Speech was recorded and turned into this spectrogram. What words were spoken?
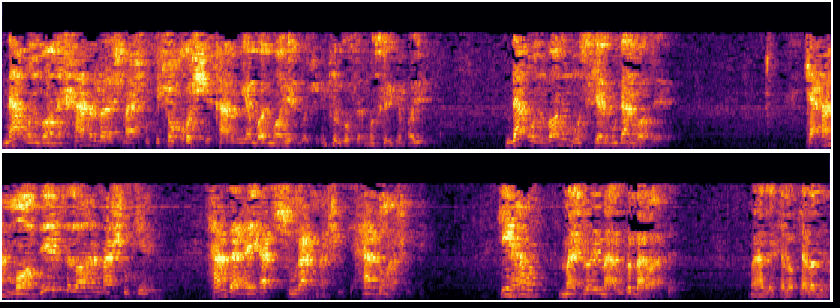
نه عنوان خمر برش مشکوکه چون خشکه. خمر میگم باید مایع باشه. اینطور گفتن مسکری که مایع. نه عنوان مسکر بودن واضحه. که هم ماده اصطلاحا مشکوکه هم در حقیقت صورت مشکوکه هر دو مشکوکه. که این همون مجرای معروف براعته محل کلاب کلاب اینا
